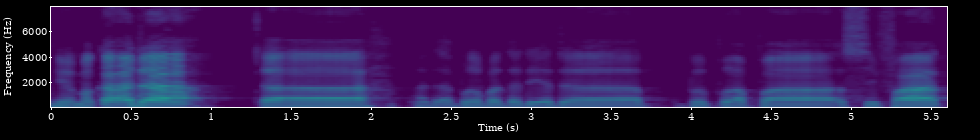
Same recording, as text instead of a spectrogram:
Ya, maka ada uh, ada berapa tadi ada beberapa sifat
